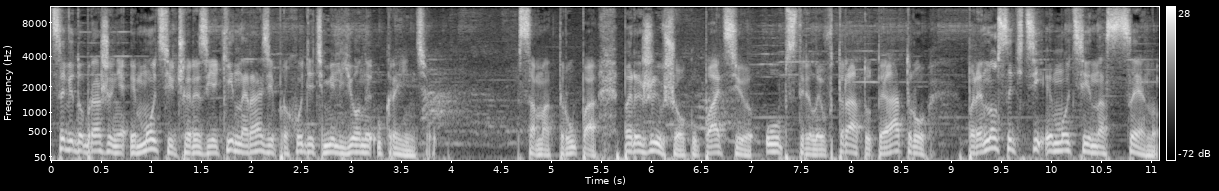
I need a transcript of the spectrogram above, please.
це відображення емоцій, через які наразі проходять мільйони українців. Сама трупа, переживши окупацію, обстріли, втрату театру, переносить ці емоції на сцену,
